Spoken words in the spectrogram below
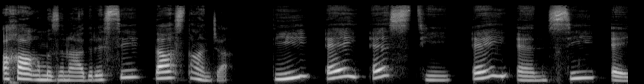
Axağımızın adresi Dastanca. D A S T A N C A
